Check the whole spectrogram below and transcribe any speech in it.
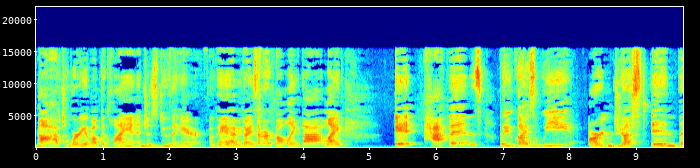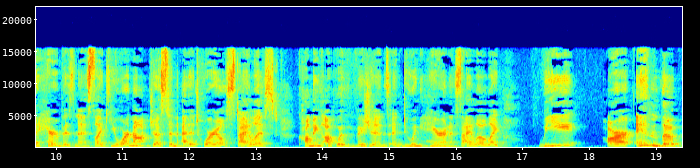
not have to worry about the client, and just do the hair. Okay? Have you guys ever felt like that? Like, it happens, but you guys, we aren't just in the hair business. Like, you are not just an editorial stylist coming up with visions and doing hair in a silo. Like, we are in the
